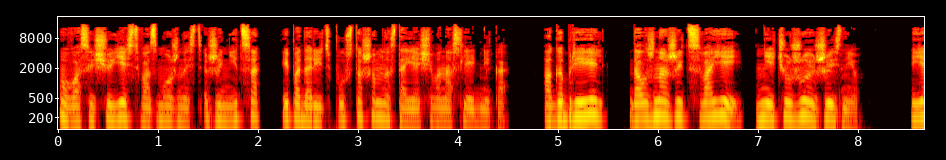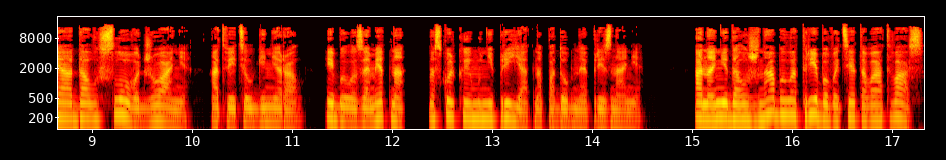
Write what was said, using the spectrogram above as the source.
у вас еще есть возможность жениться и подарить пустошам настоящего наследника. А Габриэль должна жить своей, не чужой жизнью. Я дал слово Джоанне», — ответил генерал, и было заметно, насколько ему неприятно подобное признание. Она не должна была требовать этого от вас.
